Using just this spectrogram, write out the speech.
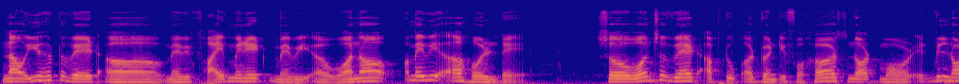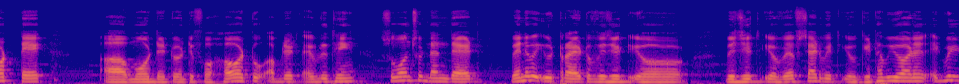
now you have to wait uh, maybe 5 minutes maybe a 1 hour or maybe a whole day. So once you wait up to a 24 hours not more it will not take uh, more than 24 hours to update everything. So once you done that whenever you try to visit your visit your website with your github url it will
